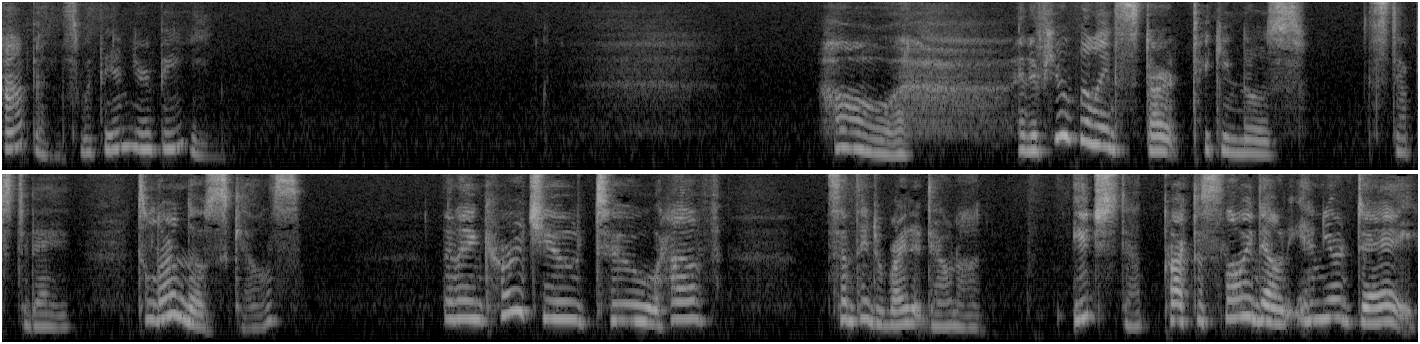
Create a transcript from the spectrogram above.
happens within your being. Oh, and if you're willing to start taking those steps today to learn those skills, then I encourage you to have something to write it down on. Each step, practice slowing down in your day.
